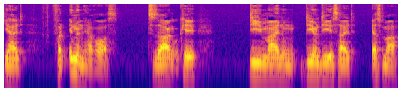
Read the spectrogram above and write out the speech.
die halt von innen heraus zu sagen, okay, die Meinung, die und die ist halt erstmal,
